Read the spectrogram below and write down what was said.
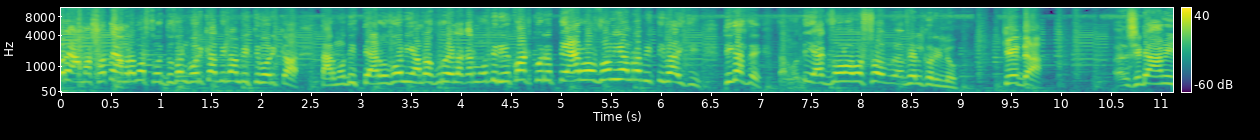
ওরে আমার সাথে আমরা মোট চোদ্দ জন পরীক্ষা দিলাম বৃত্তি পরীক্ষা। তার মধ্যে তেরো জনই আমরা পুরো এলাকার মধ্যে রেকর্ড করে তেরো জনই আমরা বৃত্তি পাইছি। ঠিক আছে? তার মধ্যে একজন অবশ্য ফেল করিল। কেডা? সেটা আমি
